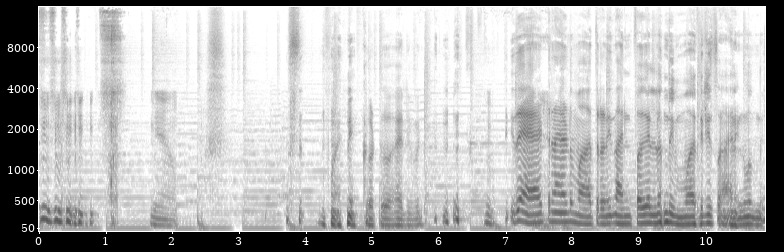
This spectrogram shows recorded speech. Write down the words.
മനക്കോട്ട് പോയാലും ഇത് ഏട്ടനായോണ്ട് മാത്രമാണ്. ഈ നൻപകലിലൊന്നും ഇമാതിരി സാധനങ്ങളൊന്നും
